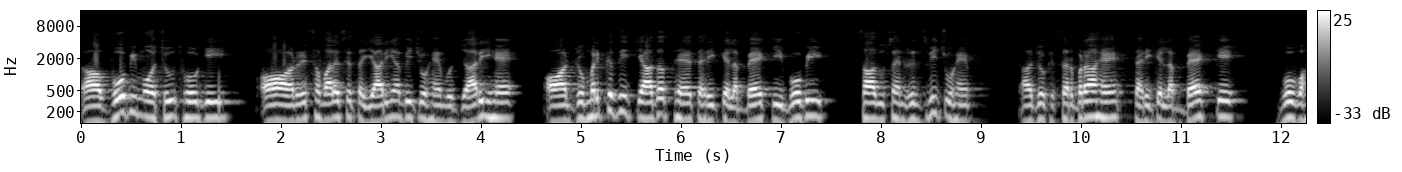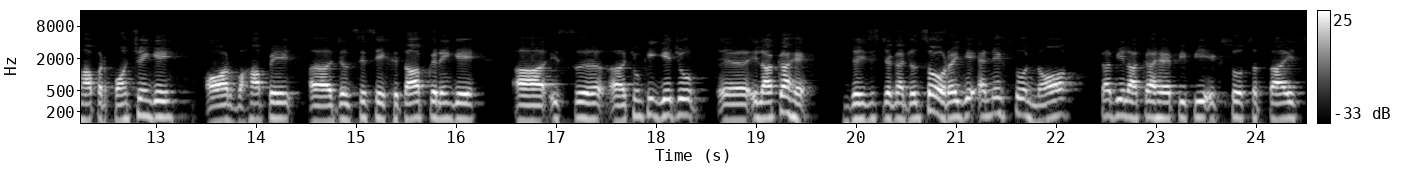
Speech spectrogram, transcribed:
वो भी मौजूद होगी और इस हवाले से तैयारियाँ भी जो हैं वो जारी हैं और जो मरकजी क्यादत है तहरीक लब्बैक की, वो भी साद हुसैन रिजवी जो हैं जो कि सरबरा हैं तहरीक लब्बैक के, वो वहाँ पर पहुँचेंगे और वहाँ पे जलसे से खिताब करेंगे। इस क्योंकि ये जो इलाका है जिस जगह जलसा हो रहा है ये एन एक सौ नौ का भी इलाका है पीपी एक सौ सत्ताईस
